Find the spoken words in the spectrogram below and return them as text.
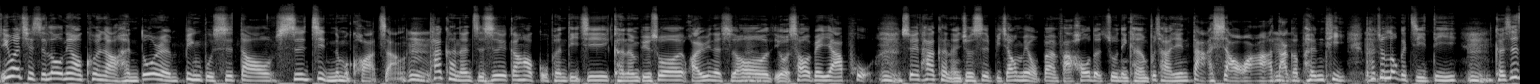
因为其实漏尿困扰很多人，并不是到失禁那么夸张。嗯，它可能只是刚好骨盆底肌，可能比如说怀孕的时候有稍微被压迫，嗯，所以它可能就是比较没有办法 hold 得住。你可能不小心大笑啊，打个喷嚏，它就漏个几滴。嗯，可是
